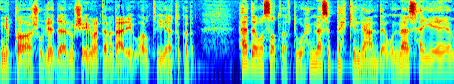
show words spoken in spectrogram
نقاش وجدل وشيء يعتمد عليه وأرضيات وكذا. هذا وسط مفتوح الناس بتحكي اللي عندها والناس هي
